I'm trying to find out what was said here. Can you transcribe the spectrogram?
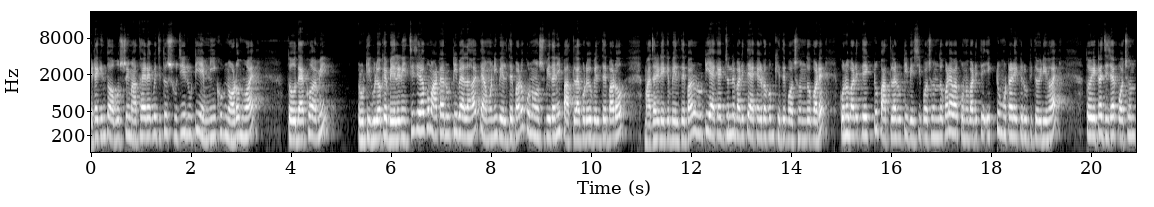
এটা কিন্তু অবশ্যই মাথায় রাখবে, যেহেতু সুজির রুটি এমনিই খুব নরম হয়। তো দেখো আমি রুটিগুলোকে বেলে নিচ্ছি। যেরকম আটা রুটি বেলা হয়, তেমনই বেলতে পারো, কোনো অসুবিধা নেই। পাতলা করেও বেলতে পারো, মাঝারি রেখে বেলতে পারো। রুটি এক একজনের বাড়িতে এক এক রকম খেতে পছন্দ করে। কোনো বাড়িতে একটু পাতলা রুটি বেশি পছন্দ করে, আবার কোনো বাড়িতে একটু মোটা রেখে রুটি তৈরি হয়। তো এটা যে যার পছন্দ,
